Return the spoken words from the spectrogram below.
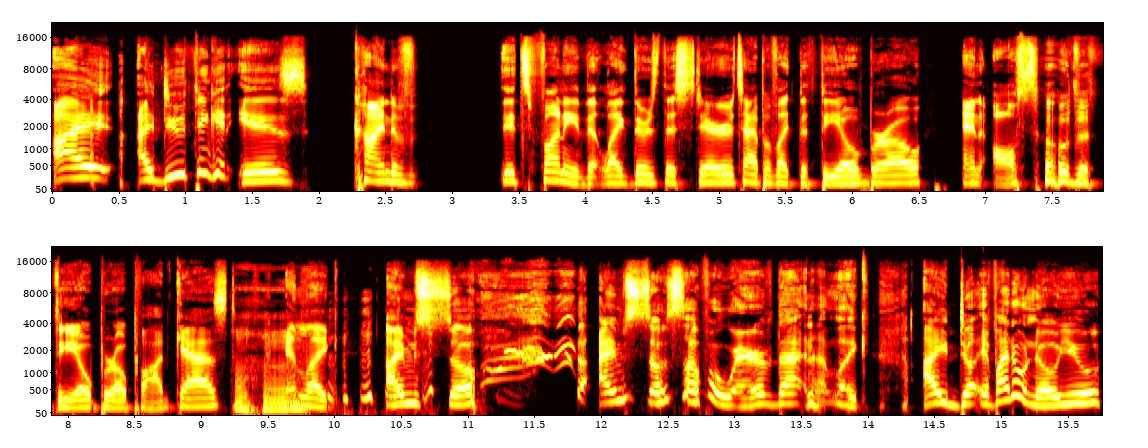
I I do think it is kind of it's funny that like there's this stereotype of like the Theo bro and also the Theo bro podcast. Mhm. And like I'm so I'm so self-aware of that and I'm like I don't if I don't know you,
